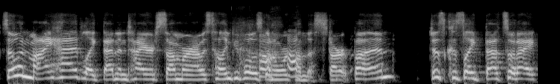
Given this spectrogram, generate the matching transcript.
So in my head, like that entire summer, I was telling people I was going to work on the start button just because like that's what I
